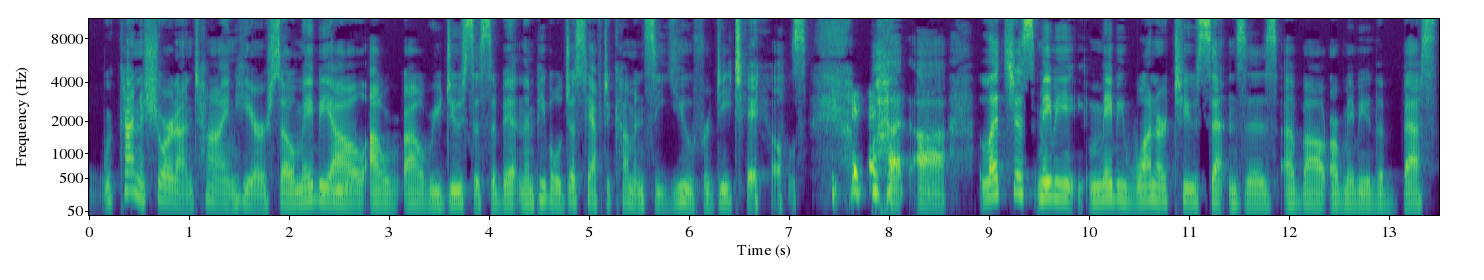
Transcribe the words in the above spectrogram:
we're kind of short on time here. So maybe mm-hmm. I'll, I'll, I'll reduce this a bit and then people just have to come and see you for details. but, uh, let's just maybe, maybe one or two sentences about, or maybe the best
